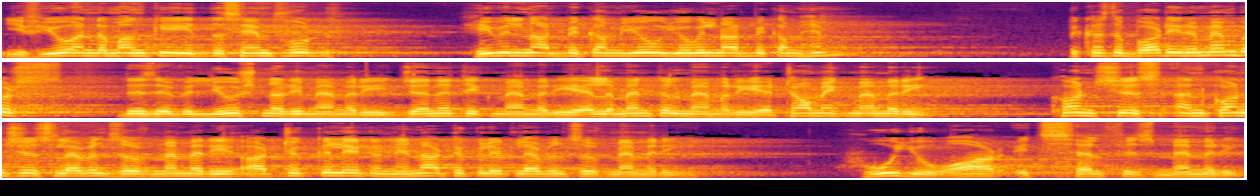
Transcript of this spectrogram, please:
If you and the monkey eat the same food, he will not become you, you will not become him. Because the body remembers. There's evolutionary memory, genetic memory, elemental memory, atomic memory conscious, unconscious levels of memory, articulate and inarticulate levels of memory. Who you are itself is memory.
